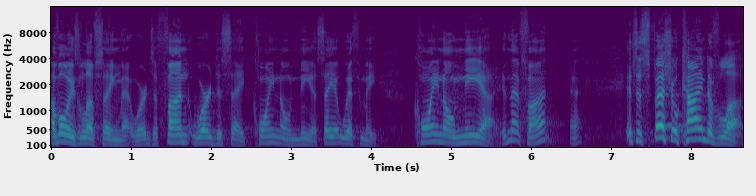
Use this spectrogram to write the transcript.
I've always loved saying that word. It's a fun word to say. Koinonia. Say it with me. Koinonia. Isn't that fun? Yeah? It's a special kind of love.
